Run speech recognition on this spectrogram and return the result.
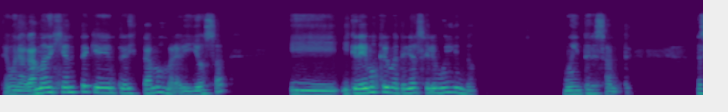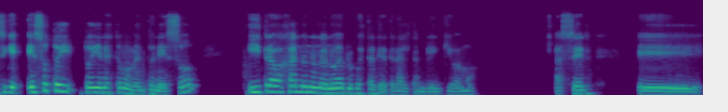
Tengo una gama de gente que entrevistamos maravillosa y, creemos que el material salió muy lindo, muy interesante. Así que eso estoy, estoy en este momento en eso y trabajando en una nueva propuesta teatral también que vamos a hacer eh,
